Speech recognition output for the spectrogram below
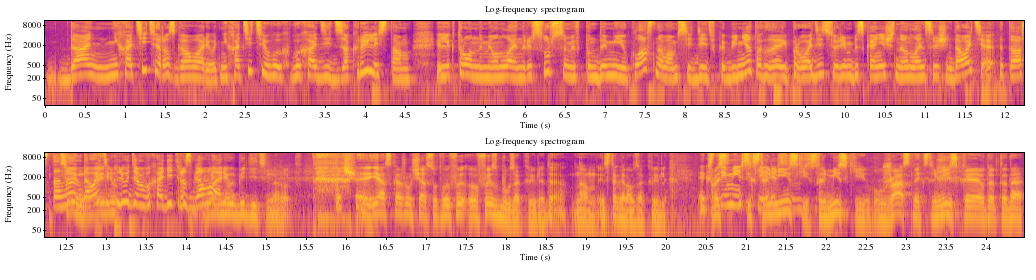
да, не хотите разговаривать, не хотите вы, выходить, закрылись там электронными онлайн-ресурсами в пандемию, классно вам сидеть в кабинетах, да, и проводить все время бесконечные онлайн-совещания. Давайте это остановим, Екатерина, давайте к не... людям выходить, разговаривать. Не убедите народ. Почему? Э, я скажу сейчас, вот вы Facebook закрыли, да, нам Инстаграм закрыли. Экстремистский Экстремистский, экстремистский, ужасная экстремистская вот эта, да,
